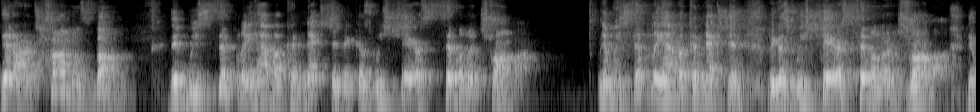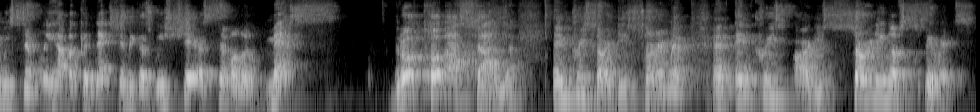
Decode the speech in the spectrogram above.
Did our traumas bond? Did we simply have a connection because we share similar trauma? Did we simply have a connection because we share similar drama? Did we simply have a connection because we share similar mess? increase our discernment, and increase our discerning of spirits.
